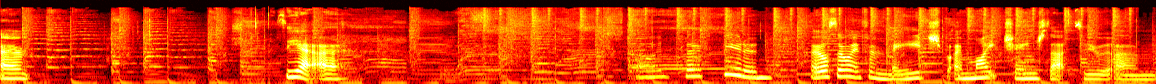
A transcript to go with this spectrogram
um so yeah I went for Firren I also went for mage, but I might change that to um,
